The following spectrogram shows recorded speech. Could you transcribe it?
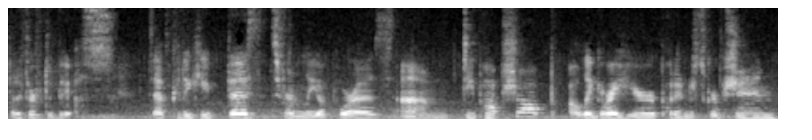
But I thrifted this Def gonna keep this. It's from leopora's um, Depop shop. I'll link it right here put in description.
